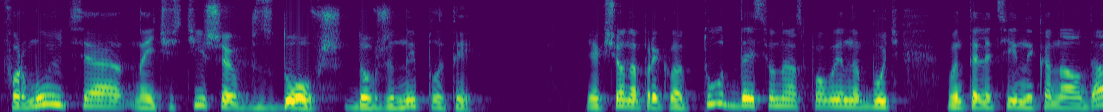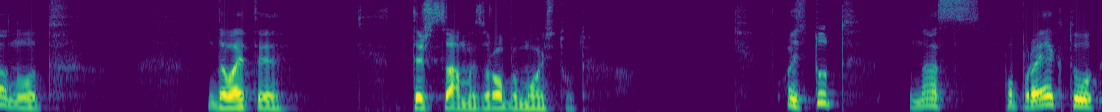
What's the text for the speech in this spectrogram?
формуються найчастіше вздовж довжини плити. Якщо, наприклад, тут десь у нас повинен бути вентиляційний канал, да, ну от, давайте те ж саме зробимо ось тут. Ось тут у нас по проєкту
